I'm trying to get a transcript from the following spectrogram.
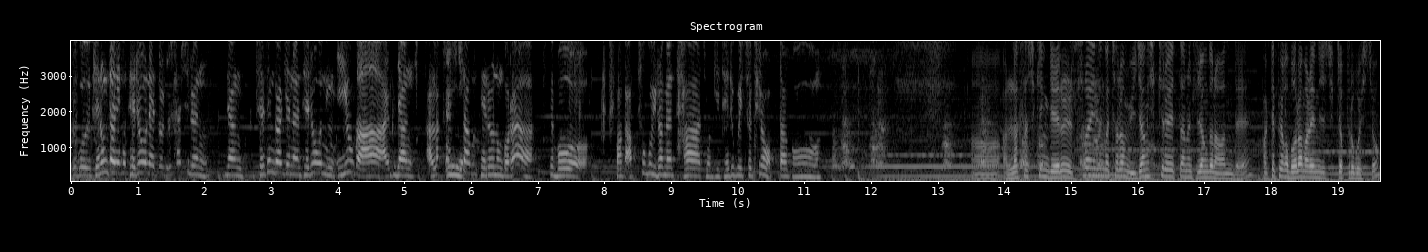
그리고 개농장에서 데려온 애들도 사실은 그냥 제 생각에는 데려온 이유가 그냥 안락사 시키자고 데려오는 거라 뭐 막 아프고 이러면 다 저기 데리고 있을 필요 없다고 어, 안락사 시킨 개를 살아있는 것처럼 위장시키려 했다는 주장도 나왔는데 박 대표가 뭐라 말했는지 직접 들어보시죠.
